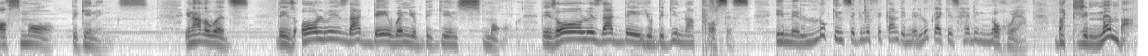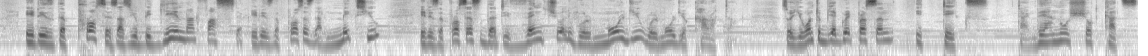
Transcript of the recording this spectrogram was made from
of small beginnings. In other words, there's always that day when you begin small. There's always that day you begin that process. It may look insignificant, it may look like it's heading nowhere. But remember, it is the process as you begin that first step. It is the process that makes you. It is the process that eventually will mold you, will mold your character. So, you want to be a great person, it takes time. There are no shortcuts.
